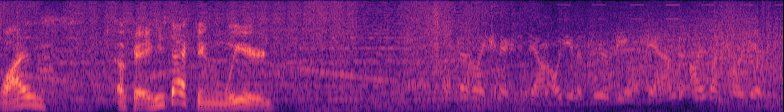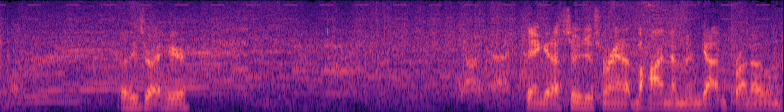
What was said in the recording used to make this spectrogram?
Why is... Okay, he's acting weird. Eyes on target. Oh, he's right here. Contact. Dang it, I should have just ran up behind him and got in front of him.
